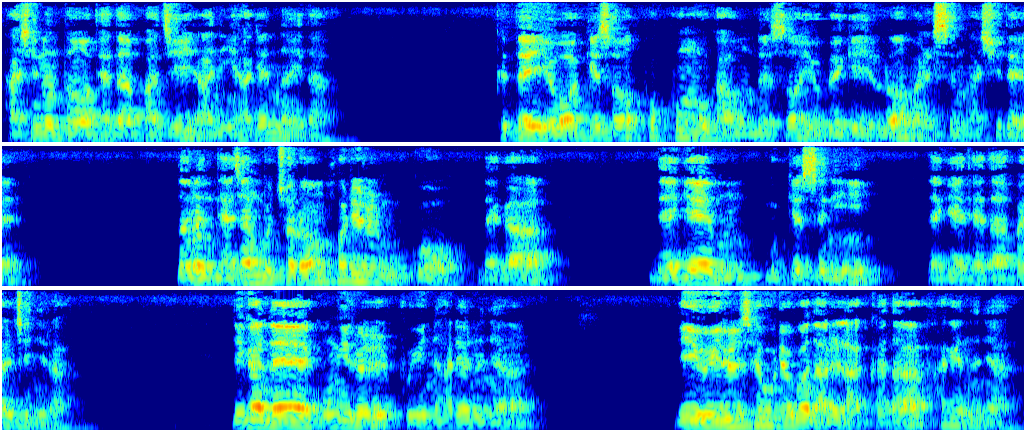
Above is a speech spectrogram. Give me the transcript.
다시는 더 대답하지 아니하겠나이다. 그때 여호와께서 폭풍우 가운데서 욥에게 일러 말씀하시되 너는 대장부처럼 허리를 묶고 내가 내게 묻겠으니 내게 대답할지니라 네가 내 공의를 부인하려느냐? 네 의를 세우려고 나를 악하다 하겠느냐?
